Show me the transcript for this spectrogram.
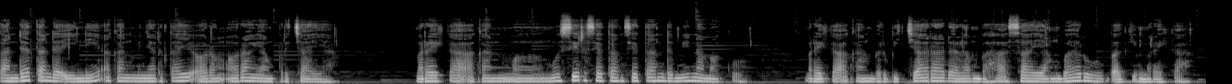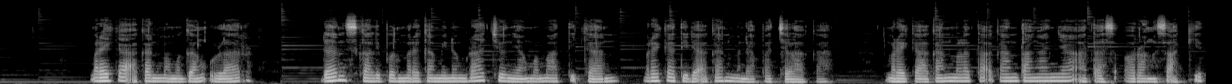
Tanda-tanda ini akan menyertai orang-orang yang percaya mereka akan mengusir setan-setan demi namaku. Mereka akan berbicara dalam bahasa yang baru bagi mereka. Mereka akan memegang ular, dan sekalipun mereka minum racun yang mematikan, mereka tidak akan mendapat celaka. Mereka akan meletakkan tangannya atas orang sakit,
